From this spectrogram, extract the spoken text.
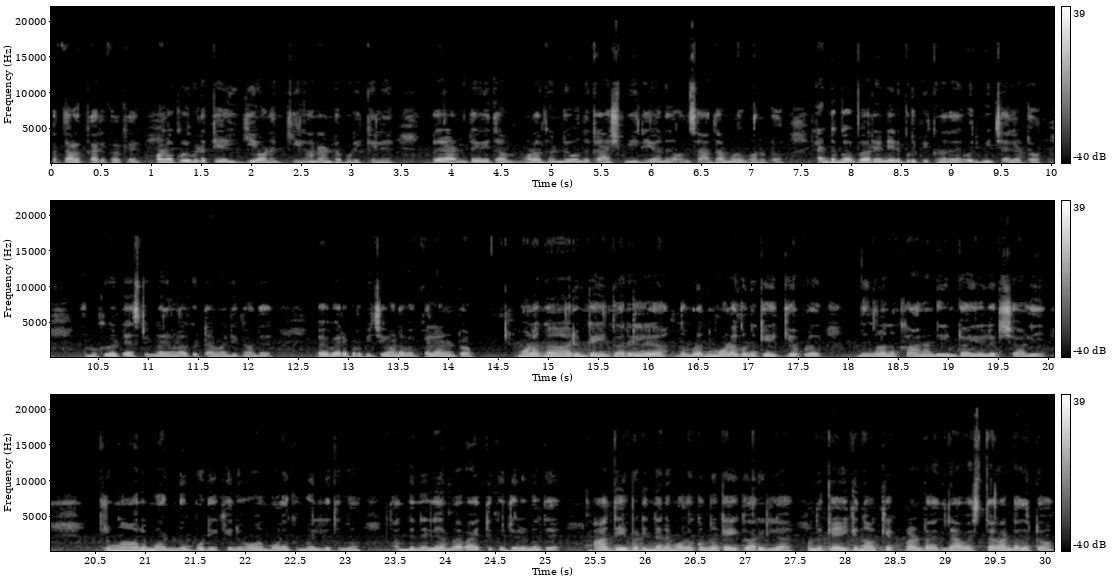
ഇപ്പോഴത്തെ ആൾക്കാർക്കൊക്കെ. മുളകും ഇവിടെ കഴുകി ഉണക്കിയാണ് കേട്ടോ പൊടിക്കൽ അത് രണ്ട് വിധം മുളകുണ്ട്. ഒന്ന് കാശ്മീരിയാണ് ഒന്ന് സാധാ മുളകുമാണ് കേട്ടോ രണ്ടും വെവ്വേറെ തന്നെയാണ് പിടിപ്പിക്കുന്നത്. ഒരുമിച്ചല്ല കേട്ടോ നമുക്ക് ടേസ്റ്റും കാര്യങ്ങളൊക്കെ കിട്ടാൻ വേണ്ടിക്കാണ്ട് വെവ്വേറെ പിടിപ്പിച്ചാണ് വെക്കലാണ് കേട്ടോ മുളക് ആരും കഴിക്കാറില്ല നമ്മളൊന്ന് മുളകൊന്ന് കഴുകിയപ്പോൾ നിങ്ങളൊന്ന് കാണണ്ടേ ഉണ്ടായില്ലൊരു ചളി ഇത്രങ്ങാനും മണ്ണും പൊടിയൊക്കെയാണ് ആ മുളകുമ്മ എല്ലാത്തിനോ അതിനല്ലേ നമ്മളെ വയറ്റക്കും ചെല്ലുന്നത് ആദ്യം ഇവിടെയും തന്നെ മുളകൊന്നും കഴിക്കാറില്ല ഒന്ന് കഴിക്കുന്ന നോക്കിയപ്പോഴാണ് അതിന്റെ അവസ്ഥ കണ്ടത് കേട്ടോ.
